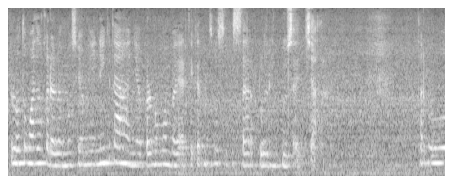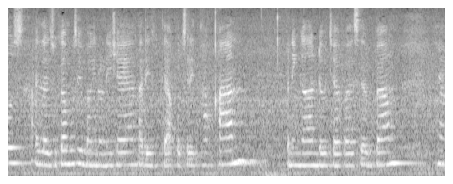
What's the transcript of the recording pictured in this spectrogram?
Terus untuk masuk ke dalam museum ini kita hanya perlu membayar tiket masuk sebesar 2000 saja. Terus ada juga Museum Bank Indonesia yang tadi sudah aku ceritakan peninggalan Daud Java Sebang yang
